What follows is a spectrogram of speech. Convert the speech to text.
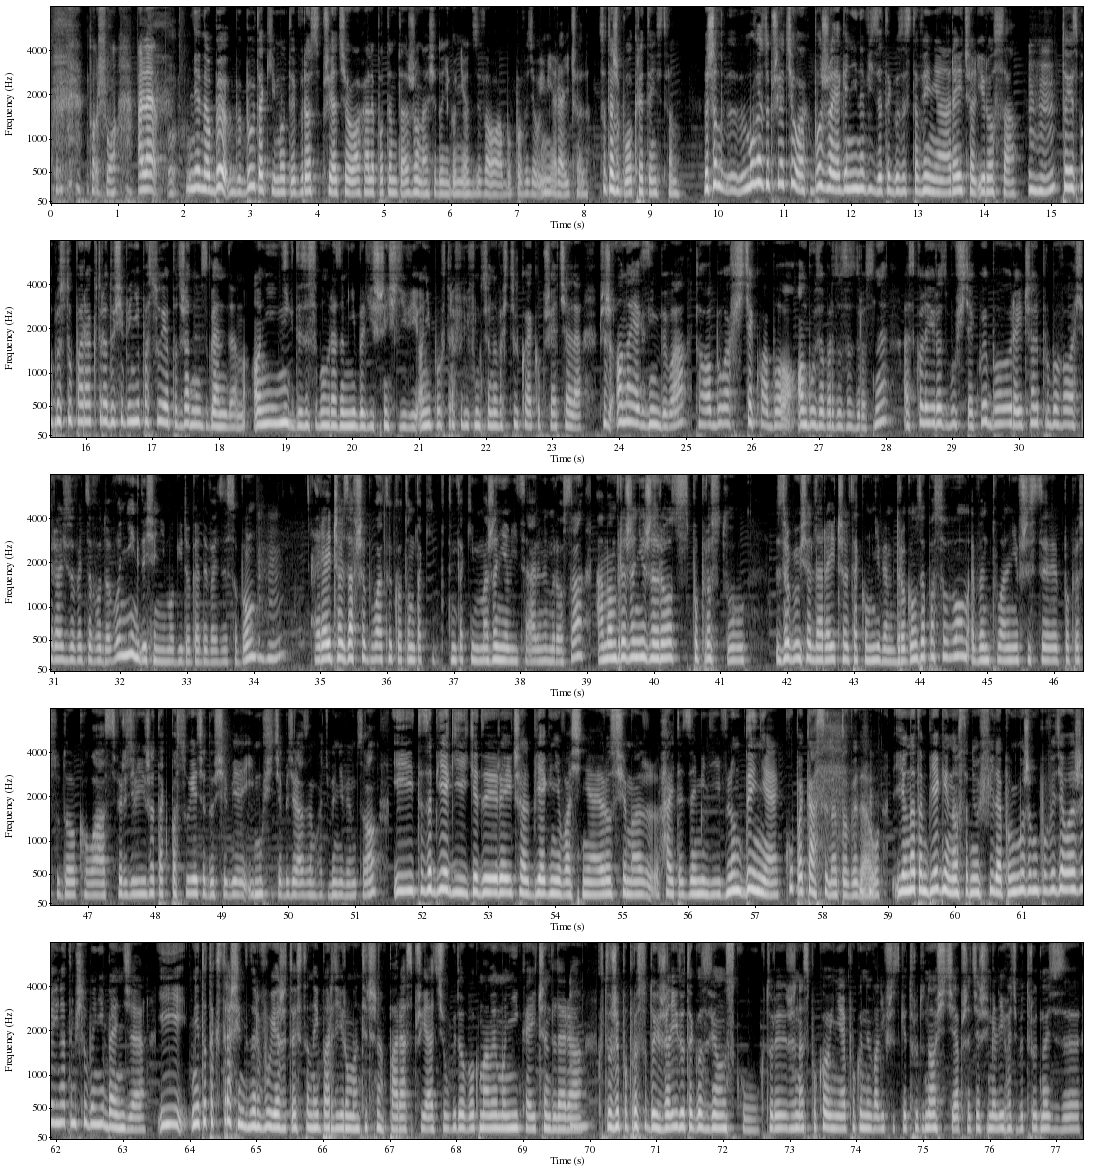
poszło, ale... Nie no, by, by, był taki motyw, roz w przyjaciołach, ale potem ta żona się do niego nie odzywała, bo powiedział imię Rachel, co też było kretyństwem. Zresztą mówiąc o przyjaciołach, Boże, jak ja nienawidzę tego zestawienia Rachel i Rossa. Mhm. To jest po prostu para, która do siebie nie pasuje pod żadnym względem. Oni nigdy ze sobą razem nie byli szczęśliwi. Oni potrafili funkcjonować tylko jako przyjaciele. Przecież ona jak z nim była, to była wściekła, bo on był za bardzo zazdrosny, a z kolei Ross był wściekły, bo Rachel próbowała się realizować zawodowo. Nigdy się nie mogli dogadywać ze sobą. Mhm. Rachel zawsze była tylko tą taki, tym takim marzeniem licealnym Rosa, a mam wrażenie, że Ross po prostu zrobił się dla Rachel taką, nie wiem, drogą zapasową, ewentualnie wszyscy po prostu dookoła stwierdzili, że tak pasujecie do siebie i musicie być razem, choćby nie wiem co. I te zabiegi, kiedy Rachel biegnie właśnie, Ross się ma hajtać z w Londynie, kupę kasy na to wydał. I ona tam biegnie na ostatnią chwilę, pomimo, że mu powiedziała, że jej na tym ślubie nie będzie. I mnie to tak strasznie denerwuje, że to jest ta najbardziej romantyczna para z przyjaciół, gdy obok mamy Monikę i Chandlera, mm. którzy po prostu dojrzeli do tego związku, który, że na spokojnie pokonywali wszystkie trudności, a przecież mieli choćby trudność z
